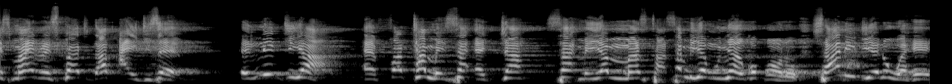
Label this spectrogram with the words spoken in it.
is my respect that i deserve? Ɛnidi a ɛfata me sɛ agya sɛ meyɛ master sɛ meyɛ mu nyankopɔn no saa ne die no wɔ he?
